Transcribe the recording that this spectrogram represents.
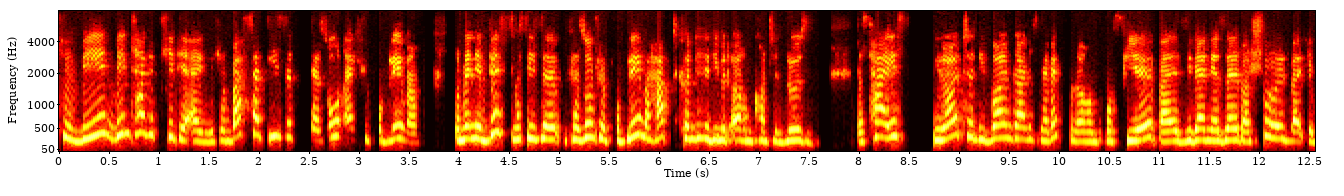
für wen, wen targetiert ihr eigentlich und was hat diese Person eigentlich für Probleme? Und wenn ihr wisst, was diese Person für Probleme habt, könnt ihr die mit eurem Content lösen. Das heißt, die Leute, die wollen gar nicht mehr weg von eurem Profil, weil sie werden ja selber schuld, weil ihr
